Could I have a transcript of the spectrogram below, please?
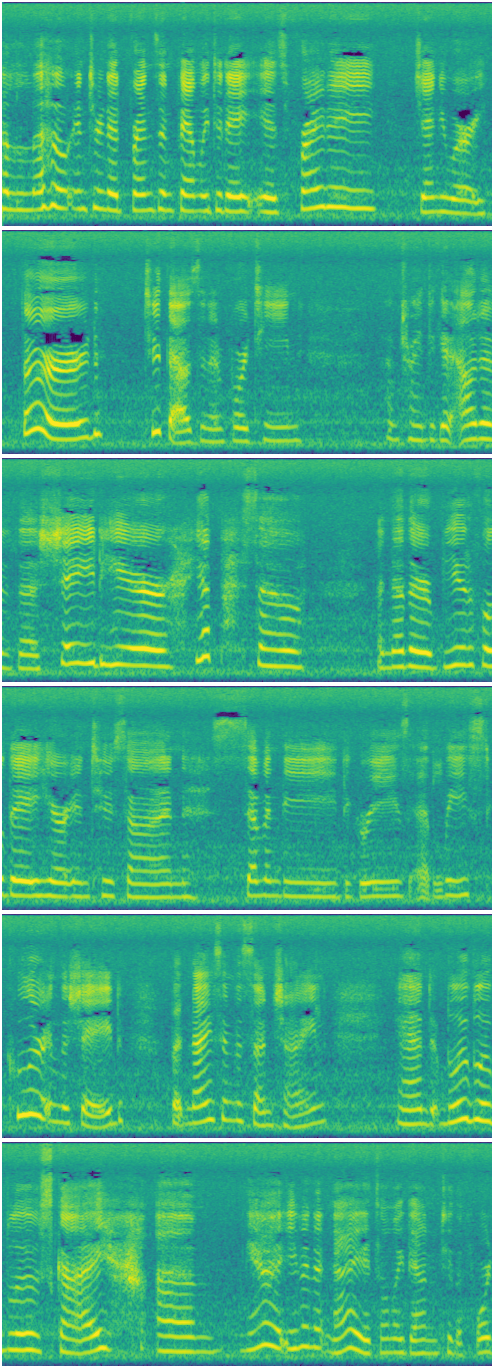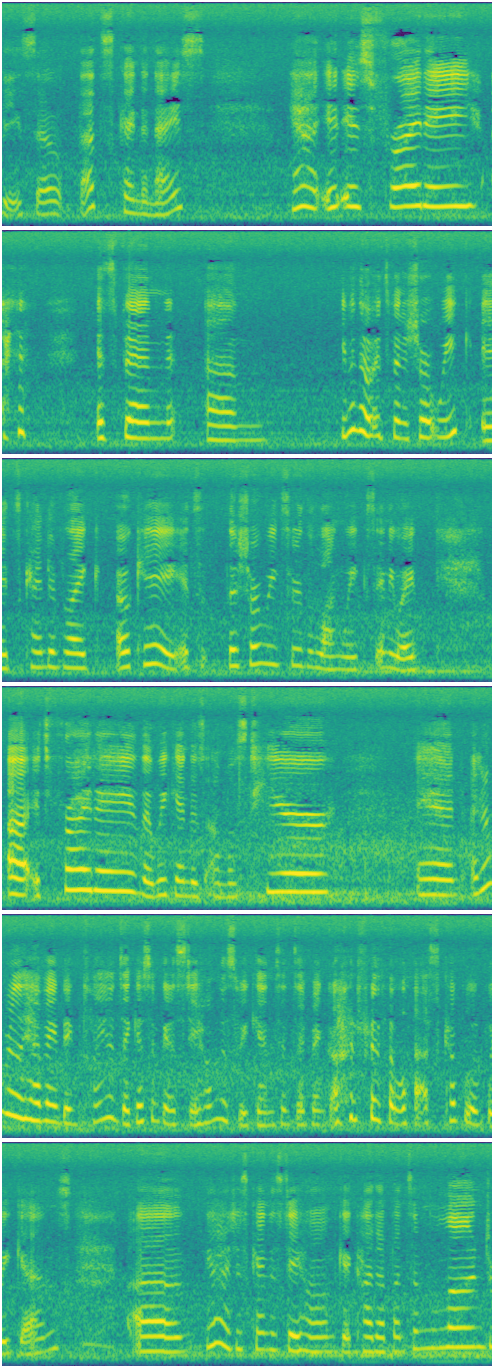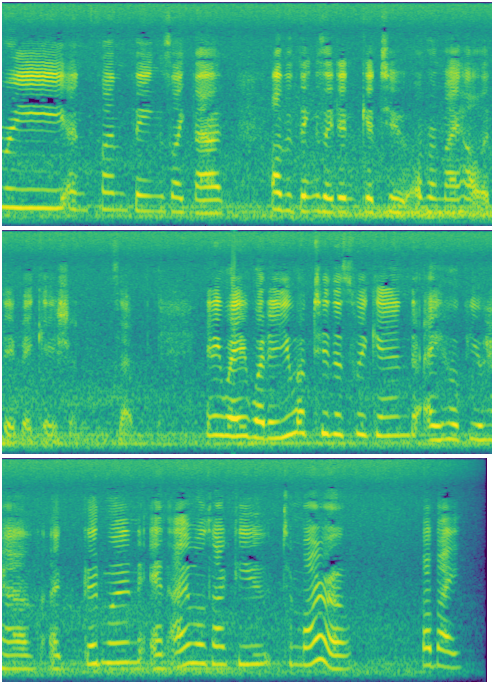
Hello, internet friends and family. Today is Friday, January 3rd, 2014. I'm trying to get out of the shade here. Yep, so another beautiful day here in Tucson. 70 degrees at least. Cooler in the shade, but nice in the sunshine. And blue, blue, blue sky. Um, yeah, even at night it's only down into the 40s, so that's kind of nice. Yeah, it is Friday. it's been, um, even though it's been a short week, it's kind of like, okay, it's the short weeks or the long weeks. Anyway, uh, it's Friday, the weekend is almost here, and I don't really have any big plans. I guess I'm going to stay home this weekend since I've been gone for the last couple of weekends uh, yeah, just kind of stay home, get caught up on some laundry and fun things like that. All the things I didn't get to over my holiday vacation. So, anyway, what are you up to this weekend? I hope you have a good one, and I will talk to you tomorrow. Bye bye.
